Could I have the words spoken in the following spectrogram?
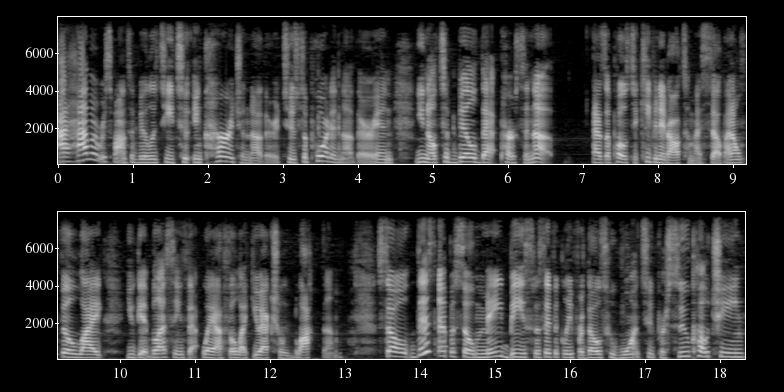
I have a responsibility to encourage another, to support another, and you know, to build that person up as opposed to keeping it all to myself. I don't feel like you get blessings that way. I feel like you actually block them. So, this episode may be specifically for those who want to pursue coaching,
